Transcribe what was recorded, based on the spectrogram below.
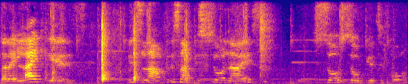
That I like is this lamp. This lamp is so nice. So so beautiful.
